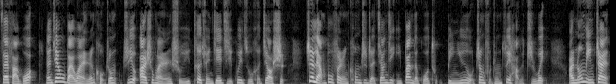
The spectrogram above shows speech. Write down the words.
在法国，2500万人口中，只有20万人属于特权阶级、贵族和教士。这两部分人控制着将近一半的国土，并拥有政府中最好的职位。而农民占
